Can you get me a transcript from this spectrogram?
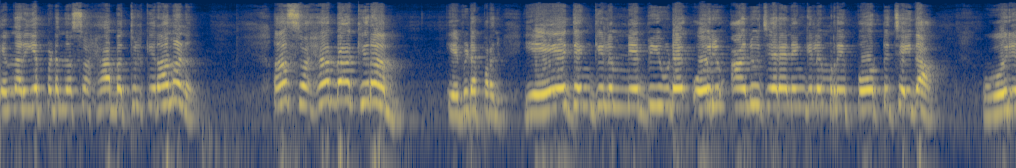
എന്നറിയപ്പെടുന്ന സ്വഹാബത്തുൽ കിറാമാണ്. ആ സ്വഹാബ കിറാം എവിടെ പറഞ്ഞു? ഏതെങ്കിലും നബിയുടെ ഒരു അനുചരനെങ്കിലും റിപ്പോർട്ട് ചെയ്ത ഒരു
